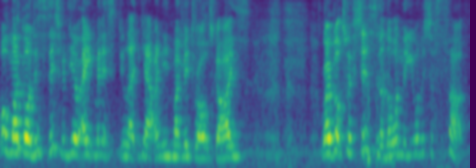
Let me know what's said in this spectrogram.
Oh my god, is this video eight minutes Like, Yeah, I need my mid rolls, guys. Roblox with sister, the one that you wanted to fuck,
